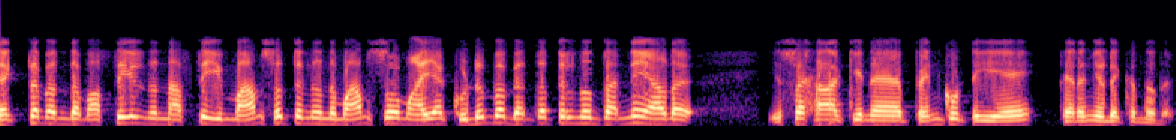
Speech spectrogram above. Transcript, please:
രക്തബന്ധം അസ്ഥിയിൽ നിന്ന് അസ്ഥിയും മാംസത്തിൽ നിന്ന് മാംസവുമായ കുടുംബ ബന്ധത്തിൽ നിന്ന് തന്നെയാണ് ഇസഹാക്കിന് പെൺകുട്ടിയെ തിരഞ്ഞെടുക്കുന്നത്.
